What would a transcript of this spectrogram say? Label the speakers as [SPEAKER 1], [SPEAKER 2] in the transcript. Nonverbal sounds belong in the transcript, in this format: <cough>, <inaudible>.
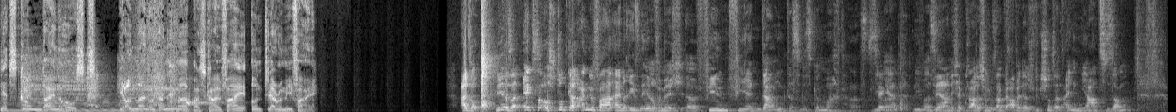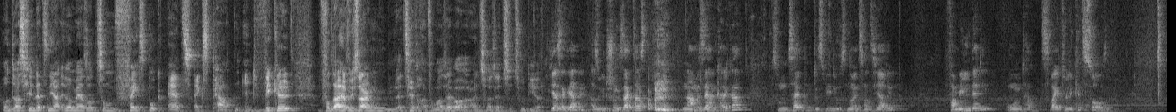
[SPEAKER 1] Jetzt kommen deine Hosts, die Online-Unternehmer Pascal Fay und Jeremy Fay.
[SPEAKER 2] Also, hier ist er, extra aus Stuttgart angefahren. Eine Riesenehre für mich. Äh, vielen, vielen Dank, dass du das gemacht hast.
[SPEAKER 3] Sehr
[SPEAKER 2] lieber,
[SPEAKER 3] gerne.
[SPEAKER 2] Lieber Sern. Ich habe gerade schon gesagt, wir arbeiten ja wirklich schon seit einigen Jahren zusammen. Und du hast dich in den letzten Jahren immer mehr so zum Facebook-Ads-Experten entwickelt. Von daher würde ich sagen, erzähl doch einfach mal selber ein, zwei Sätze zu dir.
[SPEAKER 3] Ja, sehr gerne. Also wie du schon gesagt hast, <clears throat> Name Serhan Kalkan, zum Zeitpunkt des Videos 29 Jahre, jung, Familiendaddy und habe zwei tolle Kids zu Hause.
